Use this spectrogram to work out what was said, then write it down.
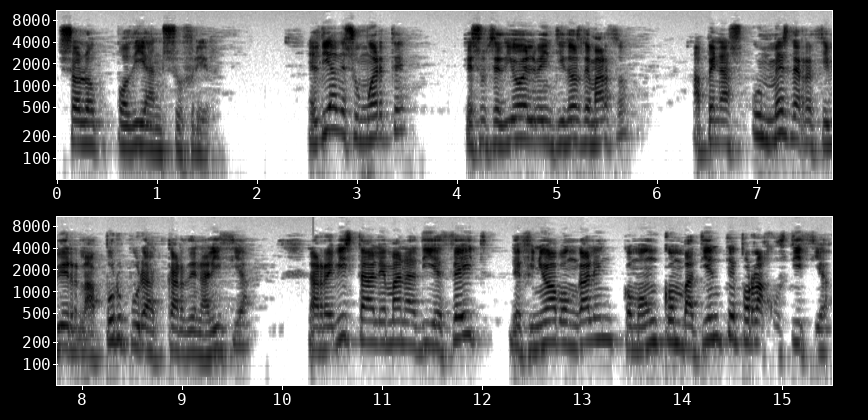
solo podían sufrir. El día de su muerte, que sucedió el 22 de marzo, apenas un mes de recibir la púrpura cardenalicia, la revista alemana Die Zeit definió a von Galen como un combatiente por la justicia,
